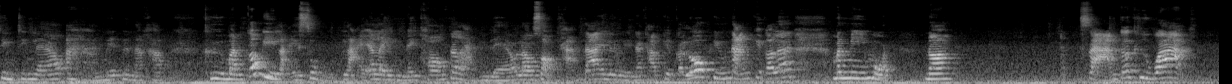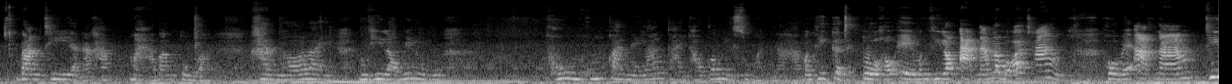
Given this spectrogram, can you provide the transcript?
จริง ๆ แล้วอาหารเม็ดเนี่ยนะครับ คือมันก็มีหลายสูตรหลายอะไรอยู่ในท้องตลาดอยู่แล้ว เราสอบถามได้เลยนะครับเกี่ยวกับโรคผิวหนังเกี่ยวกับอะไรมันมีหมดเนาะสามก็คือว่าบางทีอะนะครับหมาบางตัว คันเพราะอะไรบางทีเราไม่รู้ภูมิคุ้มกันในร่างกายเขาก็มีส่วนนะคะ บางทีเกิดจากตัวเขาเองบางทีเราอาบน้ำเราบอกว่าช่าง ผมไปอาบน้ำที่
